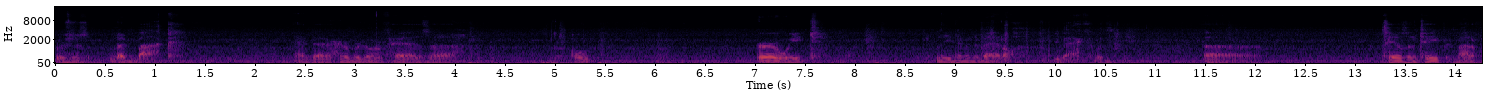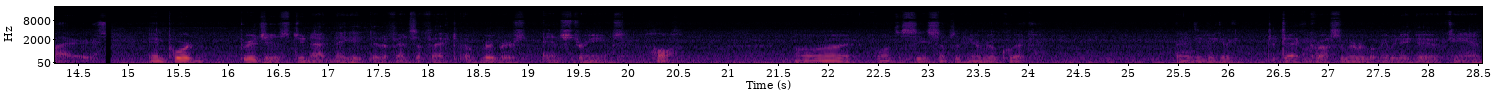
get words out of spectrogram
versus Lenbach. And uh, Herberdorf has uh, old Erweit leading him in the battle. Be back with uh, Tales of the Tape and modifiers. Important bridges do not negate the defense effect of rivers and streams. Huh. Alright, I want to see something here real quick. I didn't think they could attack across the river, but maybe they do, can.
